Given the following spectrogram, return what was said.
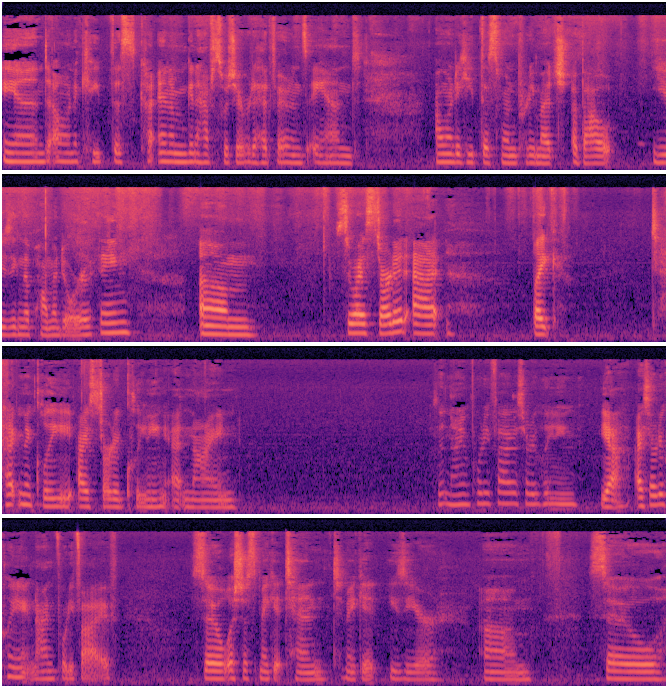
and I want to keep this, cut and I'm going to have to switch over to headphones, and I want to keep this one pretty much about using the Pomodoro thing. Um, so I started at, like, technically, I started cleaning at 9 was it 9:45 I started cleaning? Yeah, I started cleaning at 9:45. So let's just make it 10 to make it easier. Um, so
